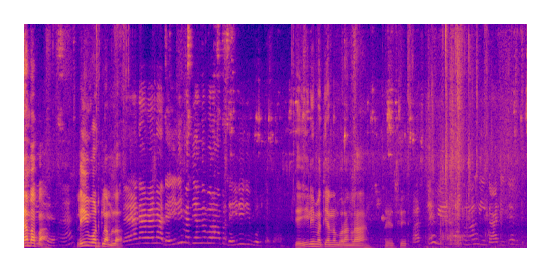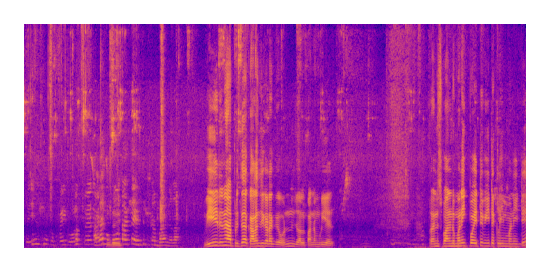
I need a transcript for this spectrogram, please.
ஏன் பாப்பா? லீவ் போட்டுக்கலாம்ல வேண்டாம் வேண்டாம் டெய்லி மத்தியானம் தான் போறாங்க அப்புறம் டெய்லி லீவ் போட்டுக்கிறதா டெய்லி மத்தியானம் போகிறாங்களா சரி சரி. வீடுன்னு அப்படித்தான் களைஞ்சு கிடக்கு. ஒன்றும் சொல்ல பண்ண முடியாது. ஃப்ரெண்ட்ஸ் பன்னெண்டு மணிக்கு போயிட்டு வீட்டை க்ளீன் பண்ணிவிட்டு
